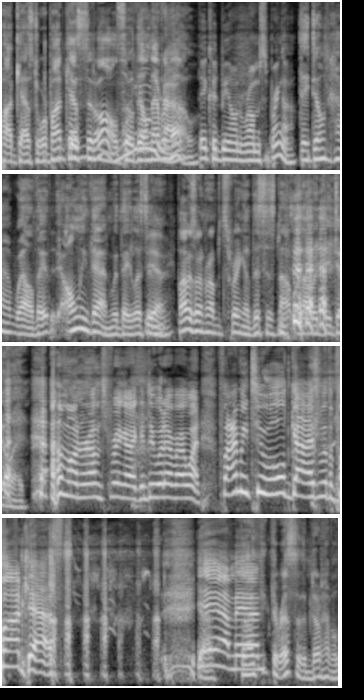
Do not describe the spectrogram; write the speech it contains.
podcast or podcasts at all, so they'll never know. They could be on Rumspringa. They don't have well. They only then would they listen. Yeah. If I was on Rumspringa, this is not what I would be doing. I'm on Rumspringa. I can do whatever I want. Find me two old guys with a podcast. yeah, But I man. think the rest of them don't have a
